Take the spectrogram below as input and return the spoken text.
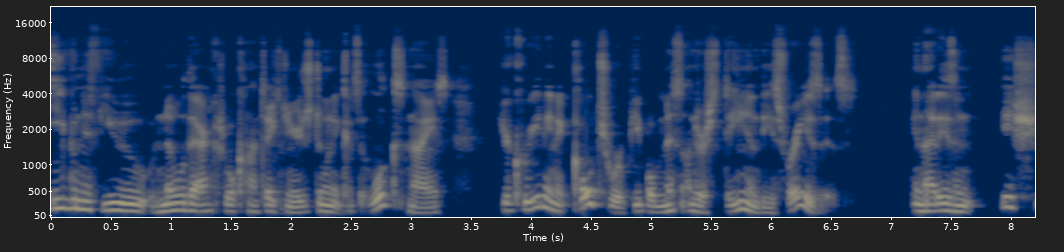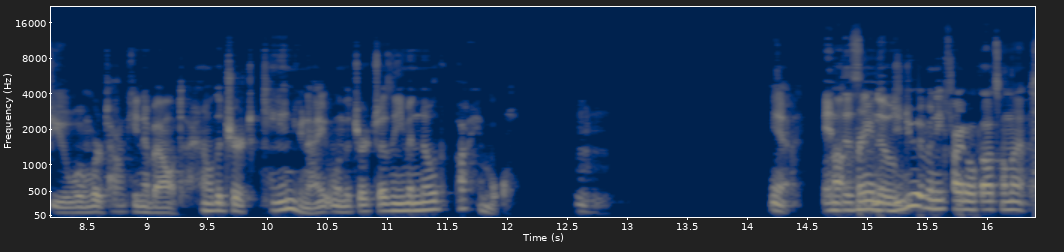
even if you know the actual context and you're just doing it because it looks nice, you're creating a culture where people misunderstand these phrases, and that is an issue when we're talking about how the church can unite when the church doesn't even know the Bible. Mhm. Yeah. and Uh, doesn't Brandon, know did you have any final thoughts on that?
